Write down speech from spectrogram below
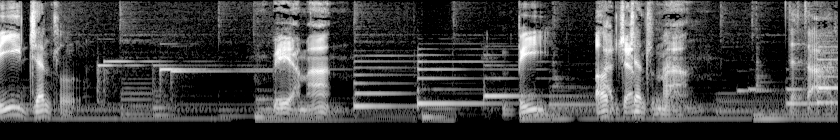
Be gentle. Be a man. Be a, A gentleman. gentleman. Dette er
